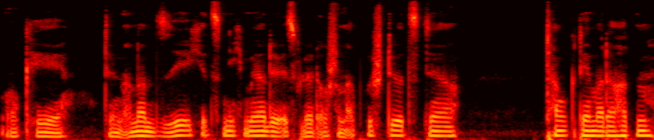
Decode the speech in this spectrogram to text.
Okay, den anderen sehe ich jetzt nicht mehr. Der ist vielleicht auch schon abgestürzt, der Tank, den wir da hatten.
